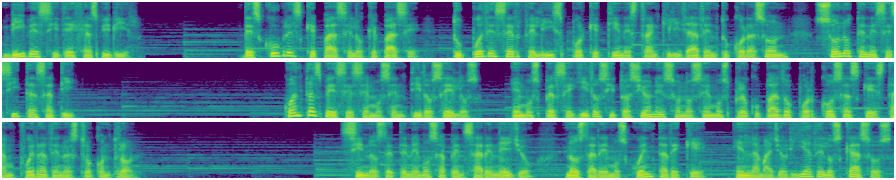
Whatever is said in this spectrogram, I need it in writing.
vives y dejas vivir. Descubres que pase lo que pase, tú puedes ser feliz porque tienes tranquilidad en tu corazón, solo te necesitas a ti. ¿Cuántas veces hemos sentido celos, hemos perseguido situaciones o nos hemos preocupado por cosas que están fuera de nuestro control? Si nos detenemos a pensar en ello, nos daremos cuenta de que, en la mayoría de los casos,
